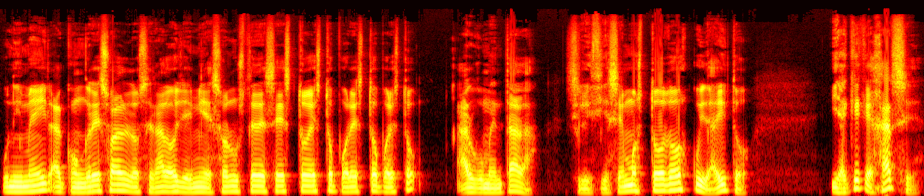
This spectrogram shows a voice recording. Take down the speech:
un email al Congreso, a los Senados? Oye, mire, son ustedes esto, esto, por esto, por esto, argumentada. Si lo hiciésemos todos, cuidadito. Y hay que quejarse.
